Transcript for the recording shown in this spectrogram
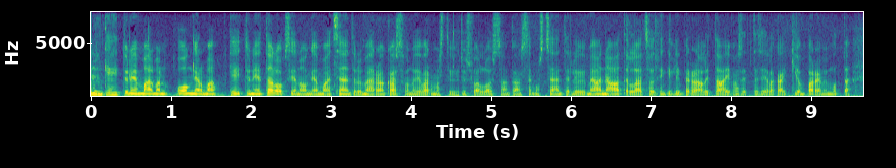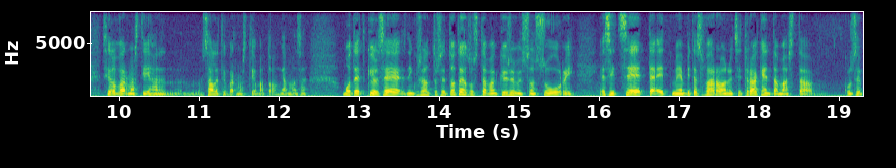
kehittyneen maailman ongelma, kehittyneen talouksien ongelma, että sääntelymäärä on kasvanut ja varmasti Yhdysvalloissa on myös sellaista sääntelyä. Me aina ajatellaan, että se on jotenkin liberaali taivas, että siellä kaikki on paremmin, mutta siellä on varmasti ihan, saletin varmasti omat ongelmansa. Mutta kyllä se, niin kuin sanottu, se toteutustavan kysymys on suuri ja sitten se, että et meidän pitäisi varoa nyt sitten rakentamasta kun se,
